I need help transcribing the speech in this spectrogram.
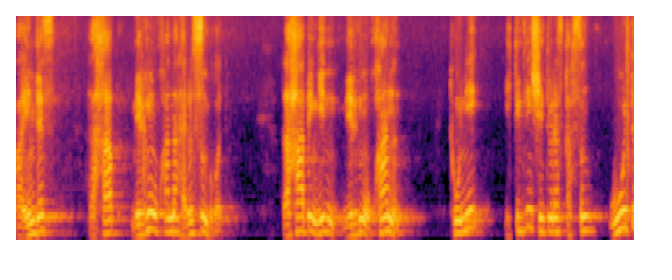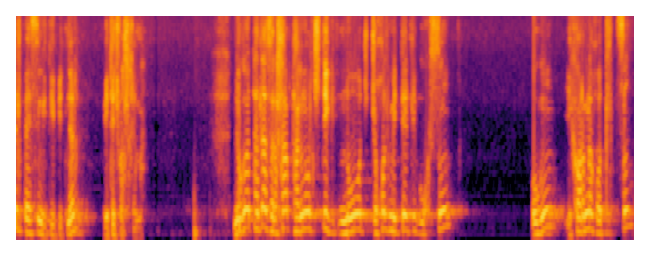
А эндээс Рахаб мэрэгэн ухаанаар хариулсан бөгөөд Рахабын энэ мэрэгэн ухаан нь түүний итгэлийн шийдвэрээс гарсан үйлдэл байсан гэдгийг бид нар мэдэж болох юм а. Нөгөө талаас Рахаб тагнуулчдыг нууж чухал мэдээллийг өгсөн өгөн эх орноо худалдсан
